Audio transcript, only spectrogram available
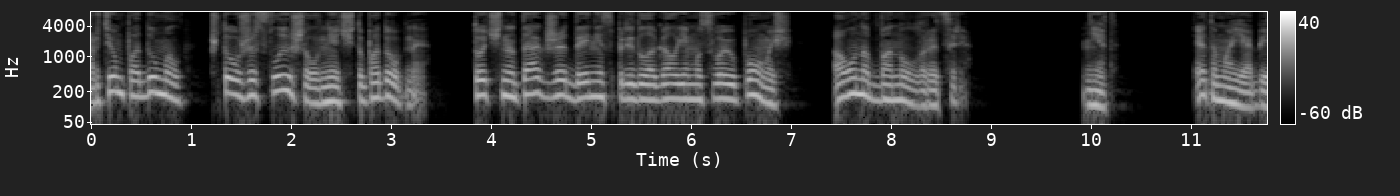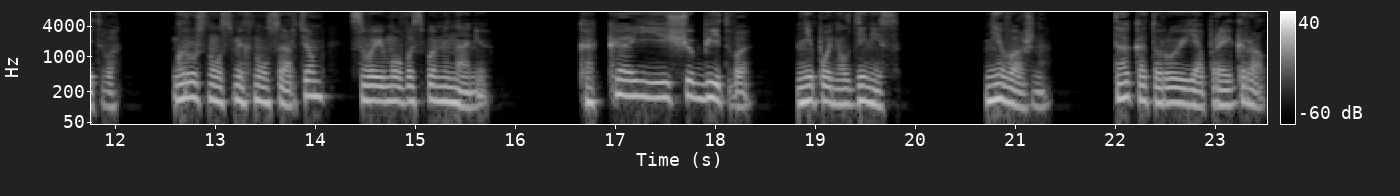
Артем подумал, что уже слышал нечто подобное. Точно так же Деннис предлагал ему свою помощь, а он обманул рыцаря. «Нет, это моя битва», — грустно усмехнулся Артем своему воспоминанию. «Какая еще битва?» — не понял Денис. «Неважно. Та, которую я проиграл».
